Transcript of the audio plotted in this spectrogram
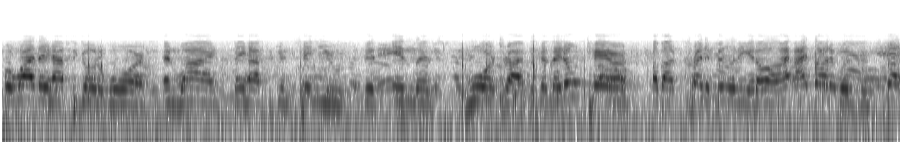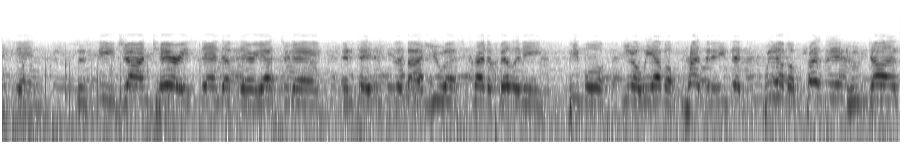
for why they have to go to war and why they have to continue this endless war drive because they don't care about credibility at all. I, I thought it was disgusting to see John Kerry stand up there yesterday and say this is about U.S. credibility. People, you know, we have a president. He said, we have a president who does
